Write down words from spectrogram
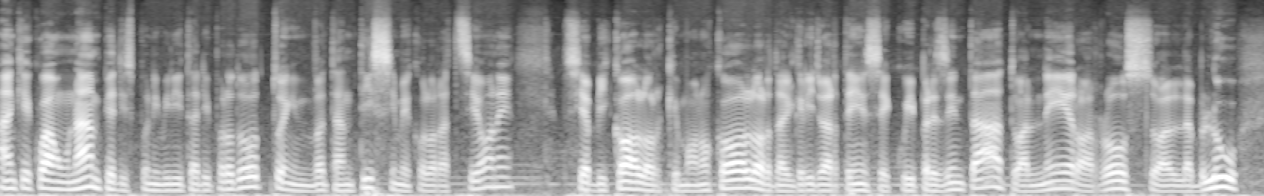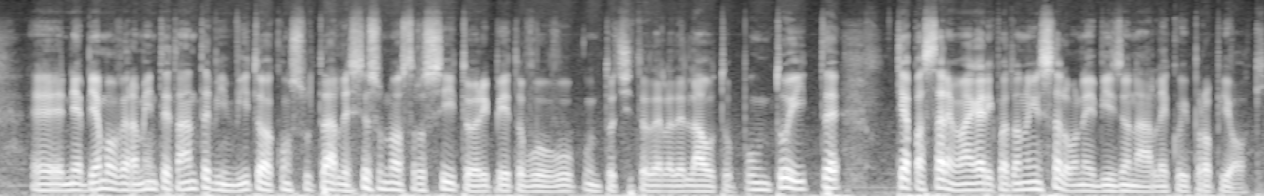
Anche qua un'ampia disponibilità di prodotto in tantissime colorazioni, sia bicolor che monocolor, dal grigio artense qui presentato, al nero, al rosso, al blu, eh, ne abbiamo veramente tante, vi invito a consultarle sia sul nostro sito, ripeto www.cittadelladell'auto.it, che a passare magari qua da noi in salone e visionarle coi propri occhi.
